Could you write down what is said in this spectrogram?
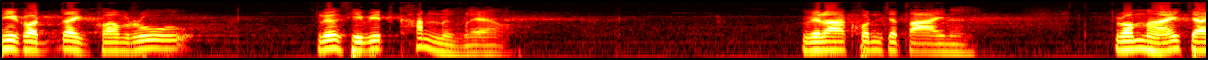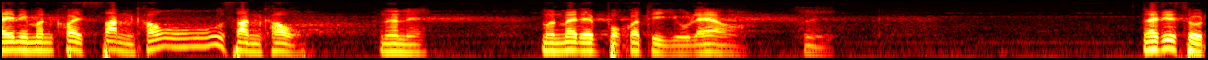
นี่ก็ได้ความรู้เรื่องชีวิตขั้นหนึ่งแล้ว เวลาคนจะตายนะลมหายใจนี่มันค่อยสั้นเข้าสั้นเข้า นั่นเนี่ยมันไม่ได้ปกติอยู่แล้วในที่สุด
